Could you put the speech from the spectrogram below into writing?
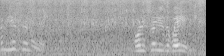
Come here for a minute. I want to show you the waves.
